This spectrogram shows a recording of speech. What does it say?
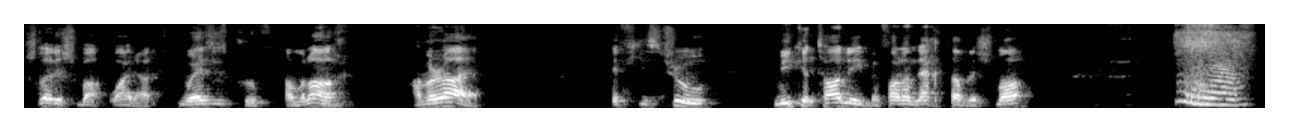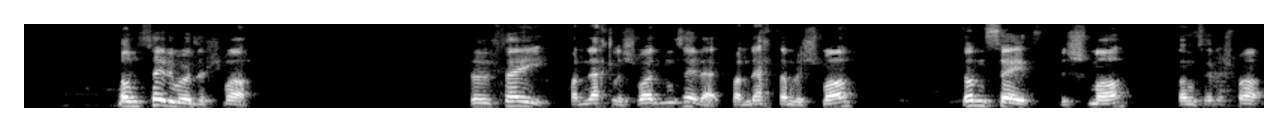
Shema. Why not? Where's his proof? Amalach, Amaraya. If he's true, Mikatani before nechta v'shma. Don't say the word Lishma. Doesn't say for nech Lishma. Doesn't say that for nechta Lishma. Doesn't say Lishma. Doesn't say Lishma.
